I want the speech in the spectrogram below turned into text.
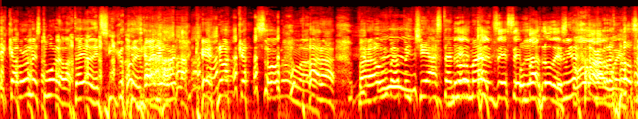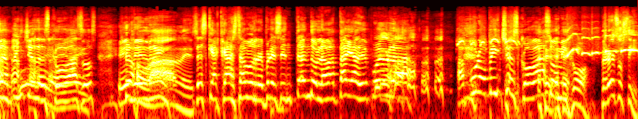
de cabrón estuvo la batalla del 5 de mayo, güey, que no alcanzó para, para un pinche hasta normal. Ese palo de escoba, agarrándose a pinches escobazos en No el ring. mames. O sea, Es que acá estamos representando la batalla de Puebla. A puro pinche escobazo, mijo. Pero eso sí,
